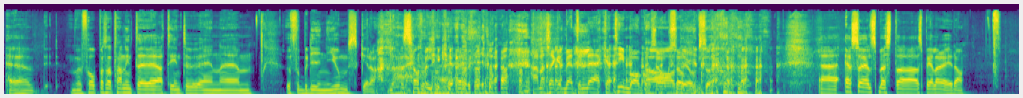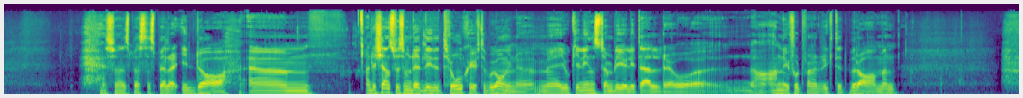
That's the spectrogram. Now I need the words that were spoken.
Eh, Men vi får hoppas att, han inte, att det inte är en um, Uffe Bodin-ljumske då. Som ligger Han har säkert bättre läkarteam bakom sig Ja, också. det också. eh, SHLs bästa spelare idag. SHLs bästa spelare idag. Ehm, ja, det känns väl som det är ett litet tronskifte på gång nu. Men Jocke Lindström blir ju lite äldre och ja, han är ju fortfarande riktigt bra. Men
